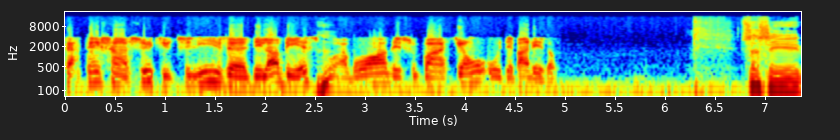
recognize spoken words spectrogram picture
certains chanceux qui utilisent euh, des lobbyistes pour avoir des subventions aux dépens des autres. Ça, c'est.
